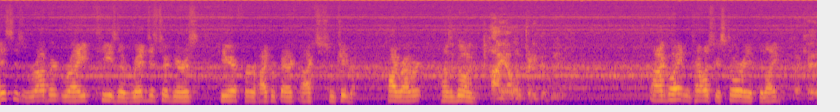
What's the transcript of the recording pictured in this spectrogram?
this is Robert Wright. He's a registered nurse here for hyperbaric oxygen treatment. Hi, Robert. How's it going? Hi, Alan. Pretty good, man. Uh, go ahead and tell us your story if you like. Okay.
